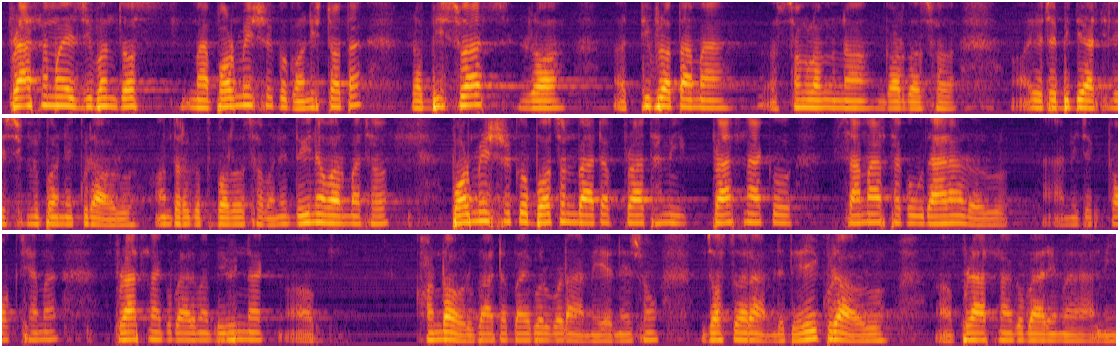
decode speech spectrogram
प्रार्थनामय जीवन जसमा परमेश्वरको घनिष्ठता र विश्वास र तीव्रतामा संलग्न गर्दछ। यो चाहिँ विद्यार्थीले सिक्नुपर्ने कुराहरू अन्तर्गत पर्दछ भने दुई नम्बरमा छ परमेश्वरको वचनबाट प्राथमिक प्रार्थनाको सामर्थ्यको उदाहरणहरू हामी चाहिँ कक्षामा प्रार्थनाको बारेमा विभिन्न खण्डहरूबाट बाइबलबाट हामी हेर्नेछौँ जसद्वारा हामीले धेरै कुराहरू प्रार्थनाको बारेमा हामी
